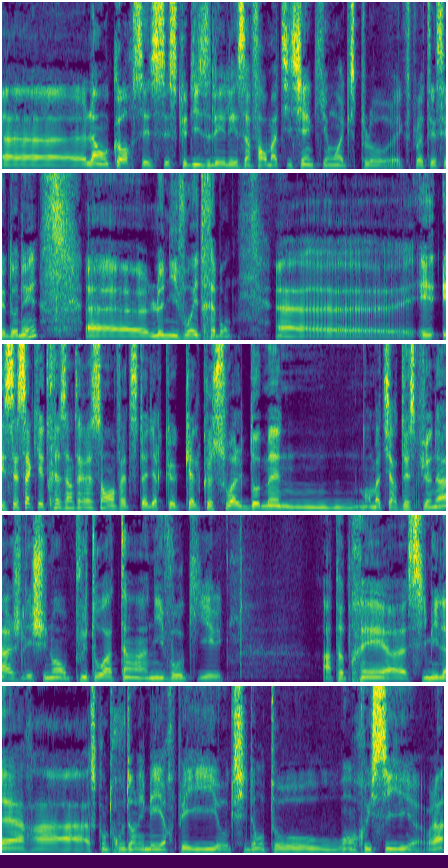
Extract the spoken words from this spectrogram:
Euh, là encore, c'est ce que disent les, informaticiens qui ont exploité ces données. Euh, le niveau est très bon. Euh, et, et c'est ça qui est très intéressant, en fait. C'est-à-dire que quel que soit le domaine en matière d'espionnage, les Chinois ont plutôt atteint un niveau qui est à peu près euh, similaire à, ce qu'on trouve dans les meilleurs pays occidentaux ou en Russie, euh, voilà.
